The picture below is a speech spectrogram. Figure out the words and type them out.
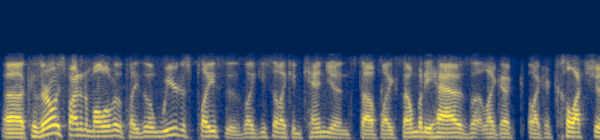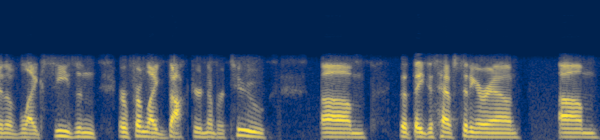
because they're always finding them all over the place. The weirdest places, like you said, like in Kenya and stuff. Like somebody has uh, like a like a collection of like season or from like Doctor Number Two um, that they just have sitting around. Um,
